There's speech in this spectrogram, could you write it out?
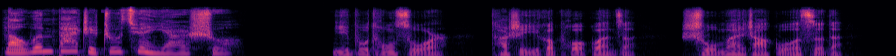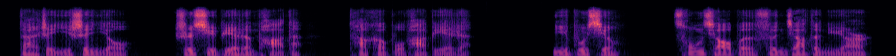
老温扒着猪圈沿儿说：“你不同俗儿，他是一个破罐子，属卖炸果子的，带着一身油，只许别人怕他，他可不怕别人。你不行，从小本分家的女儿。”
